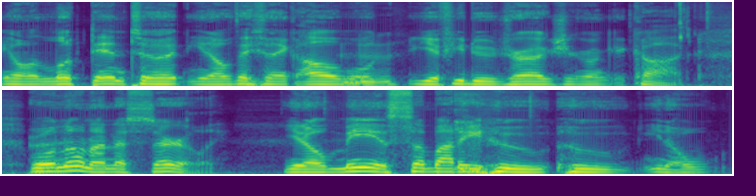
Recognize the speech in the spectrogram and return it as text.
you know, and looked into it. You know, they think, oh, well, Mm-hmm. if you do drugs, you're going to get caught. Well, no, not necessarily. You know, me as somebody who who you know.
